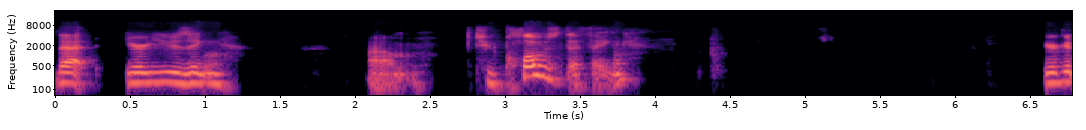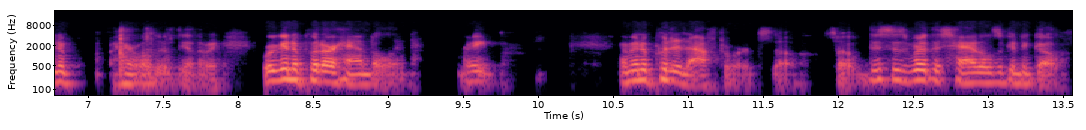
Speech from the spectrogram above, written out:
that you're using um, to close the thing, you're going to, here, we'll do it the other way. We're going to put our handle in, right? I'm going to put it afterwards though. So this is where this handle is going to go.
